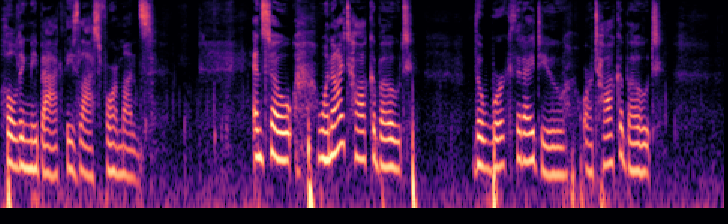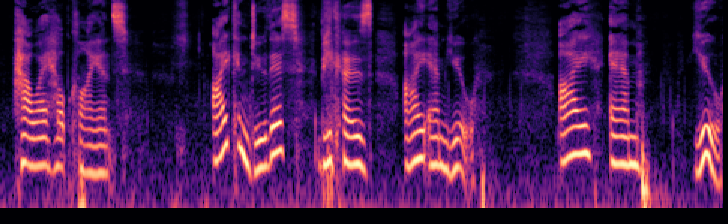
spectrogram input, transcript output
holding me back these last four months. And so when I talk about the work that I do or talk about how I help clients, I can do this because I am you. I am you.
